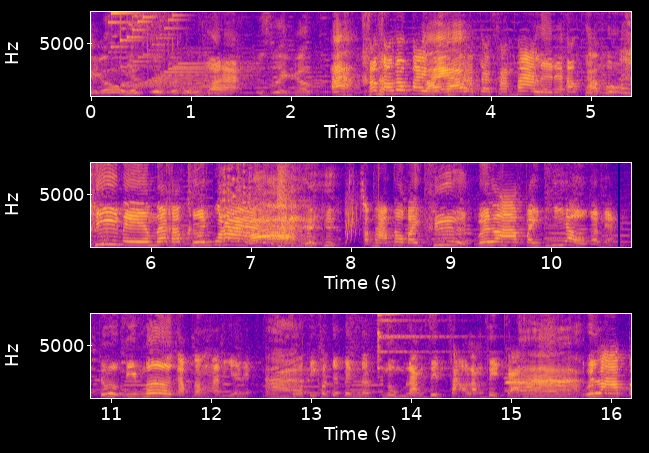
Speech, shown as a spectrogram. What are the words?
กครับผมเลสเปกครับผมก็ฮะ เลสเปกครับ อะคำถามต่อไปไปครับเป็นคำถามจากทางบ้านเลยนะครับครับผม พี่เนมนะครับเคยว่าว้ายคำถามต่อไปคือ เวลาไปเที่ยวกันเนี่ย คือดีเมอร์กับน้องนาเดียเนี่ยอ่า ปกติเขาจะเป็นแบบหนุ่มรังสิตสาวรังสิตกัน อ่าเวลาไป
